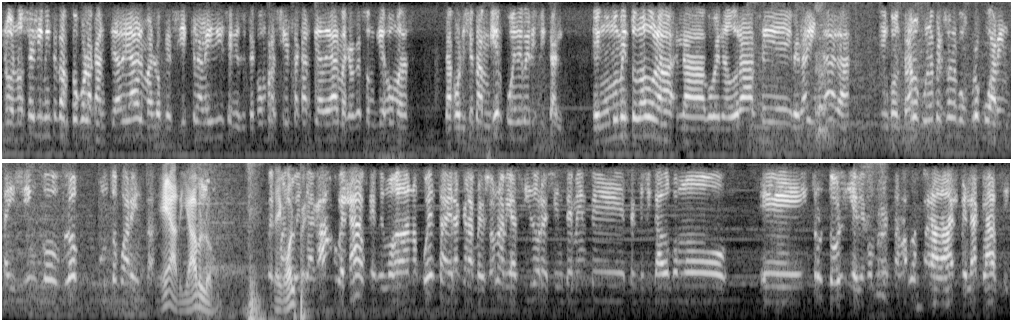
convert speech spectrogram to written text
No, no se limita tampoco la cantidad de armas, lo que sí es que la ley dice que si usted compra cierta cantidad de armas, creo que son 10 o más, la policía también puede verificar. En un momento dado, la, la gobernadora hace, ¿verdad? Indaga, encontramos que una persona compró 45 Glock punto .40. ¡Eh, a diablo! Pues De golpe. indagamos, ¿verdad? Que fuimos a darnos cuenta era que la persona había sido recientemente certificado como eh, instructor y había comprado estas armas para dar, ¿verdad? Clase.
